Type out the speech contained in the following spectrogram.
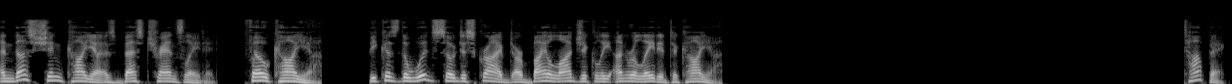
And thus Shin Kaya is best translated, faux kaya, because the woods so described are biologically unrelated to kaya. Topic:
